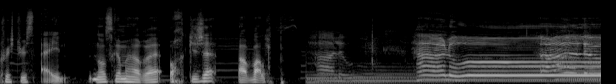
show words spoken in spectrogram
Critters 1. Nå skal vi høre 'Orker ikke' av Valp. Du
